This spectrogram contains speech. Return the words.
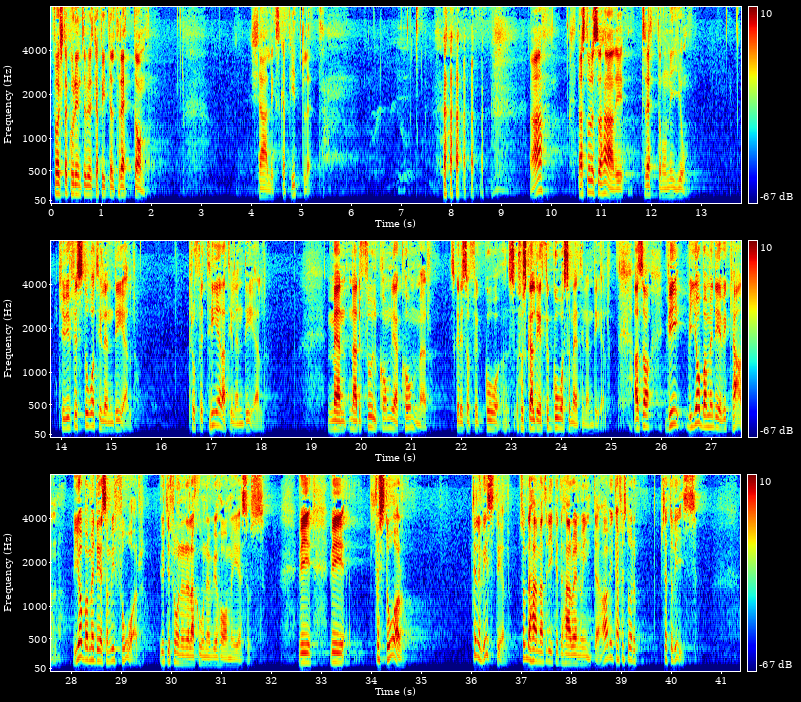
Första Korinthierbrevet kapitel 13. Kärlekskapitlet. ja, där står det så här i 13 och 9. Ty vi förstår till en del, profetera till en del, men när det fullkomliga kommer ska det så, förgå, så ska det förgå som är till en del. Alltså, vi, vi jobbar med det vi kan. Vi jobbar med det som vi får utifrån den relationen vi har med Jesus. Vi, vi förstår till en viss del, som det här med att riket är här och ännu inte. Ja, vi kan förstå det på sätt och vis.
